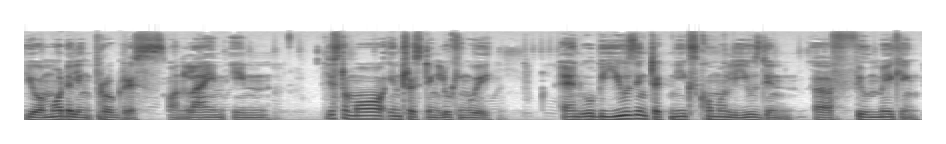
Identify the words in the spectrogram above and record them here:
your modeling progress online in just a more interesting looking way. And we'll be using techniques commonly used in uh, filmmaking,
